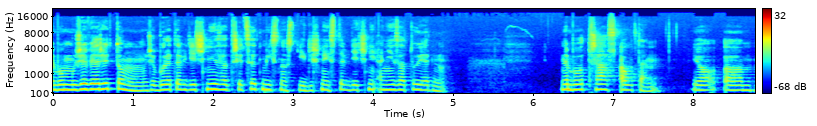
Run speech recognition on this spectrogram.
nebo může věřit tomu, že budete vděční za 30 místností, když nejste vděční ani za tu jednu. Nebo třeba s autem. Jo, um,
